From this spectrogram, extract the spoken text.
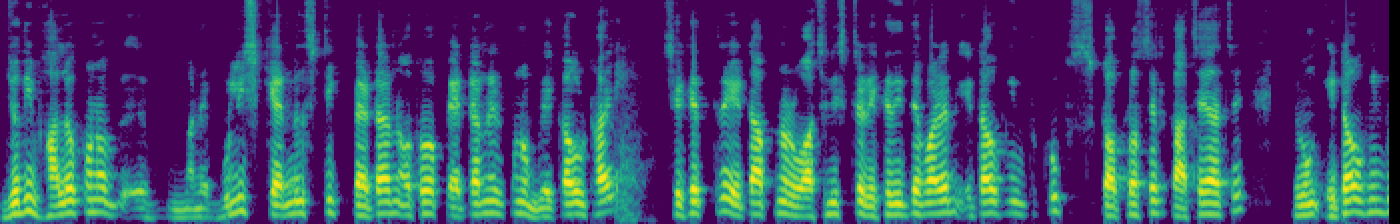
যদি ভালো কোনো মানে বুলিশ ক্যান্ডেল স্টিক প্যাটার্ন অথবা প্যাটার্নের কোনো ব্রেকআউট হয়, সেক্ষেত্রে এটা আপনার ওয়াচ লিস্টে রেখে দিতে পারেন। এটাও কিন্তু খুব স্টপ লসের কাছে আছে এবং এটাও কিন্তু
